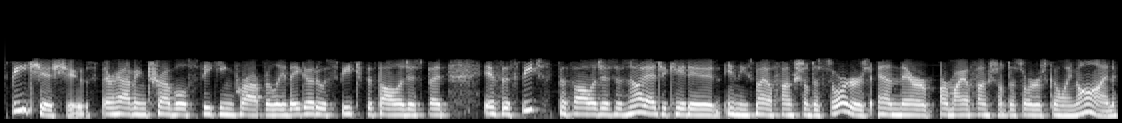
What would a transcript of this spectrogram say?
speech issues, they're having trouble speaking properly. They go to a speech pathologist, but if the speech pathologist is not educated in these myofunctional disorders and there are myofunctional disorders going on,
